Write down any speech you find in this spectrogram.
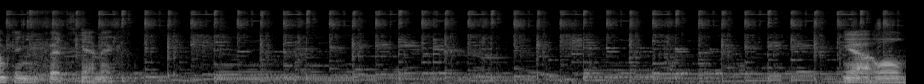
Pumpkin fits Kamek. Yeah, well,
